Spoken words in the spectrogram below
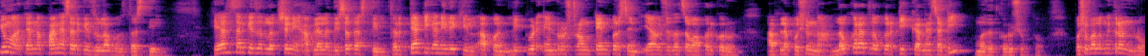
किंवा त्यांना पाण्यासारखे जुलाब होत असतील यांसारखे जर लक्षणे आपल्याला दिसत असतील तर त्या ठिकाणी देखील आपण लिक्विड एन्ड्रोस्ट्रॉंग टेन पर्सेंट या औषधाचा वापर करून आपल्या पशूंना लवकरात लवकर ठीक करण्यासाठी मदत करू शकतो. पशुपालक मित्रांनो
